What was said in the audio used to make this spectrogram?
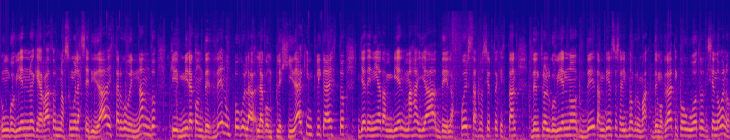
un gobierno que a ratos no asume la seriedad de estar gobernando, que mira con desdén un poco la complejidad que implica esto. Ya tenía también, más allá de las fuerzas, ¿no es cierto?, que están dentro del gobierno de también el socialismo democrático u otros diciendo, bueno,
